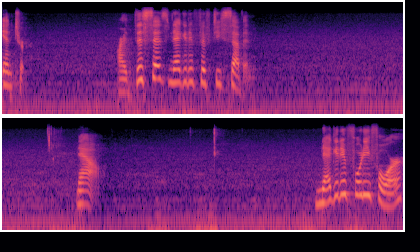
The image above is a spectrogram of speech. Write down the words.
enter. All right, this says negative 57. Now, negative 44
